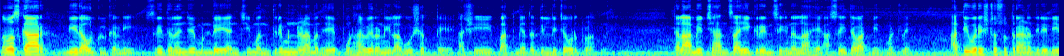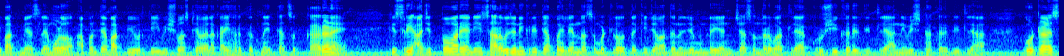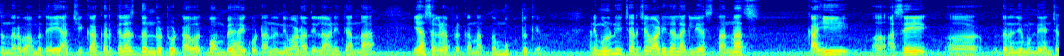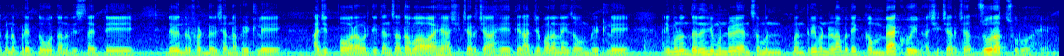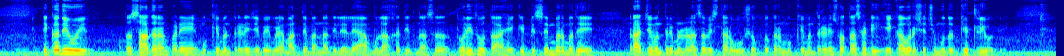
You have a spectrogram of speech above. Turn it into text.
नमस्कार मी राहुल कुलकर्णी. श्री धनंजय मुंडे यांची मंत्रिमंडळामध्ये पुन्हा विरणी लागू शकते अशी बातमी आता दिल्लीच्या वर्तुळात नाही. त्याला अमित शहांचाही ग्रीन सिग्नल आहे असंही त्या बातमीत म्हटले. अतिवरिष्ठ सूत्रानं दिलेली ही बातमी असल्यामुळं आपण त्या बातमीवरती विश्वास ठेवायला काही हरकत नाही. त्याचं कारण आहे की श्री अजित पवार यांनी सार्वजनिकरित्या पहिल्यांदा असं म्हटलं होतं की जेव्हा धनंजय मुंडे यांच्या संदर्भातल्या कृषी खरेदीतल्या निविष्ठा खरेदीतल्या घोटाळ्यासंदर्भामध्ये याचिकाकर्त्यालाच दंड ठोठावत बॉम्बे हायकोर्टानं निवाडा दिला आणि त्यांना या सगळ्या प्रकरणातनं मुक्त केलं. आणि म्हणून ही चर्चा वाढीला लागली असतानाच काही असे धनंजय मुंडे यांच्याकडनं प्रयत्न होताना दिसत आहेत ते देवेंद्र फडणवीस यांना भेटले अजित पवारावरती त्यांचा दबाव आहे अशी चर्चा आहे ते राज्यपालांनाही जाऊन भेटले. आणि म्हणून धनंजय मुंडे यांचं मं मंत्रिमंडळामध्ये कमबॅक होईल अशी चर्चा जोरात सुरू आहे. ते कधी होईल? तर साधारणपणे मुख्यमंत्र्यांनी जे वेगवेगळ्या माध्यमांना दिलेल्या मुलाखतीतनं असं ध्वनित होतं आहे की डिसेंबरमध्ये राज्य मंत्रिमंडळाचा विस्तार होऊ शकतो कारण मुख्यमंत्र्यांनी स्वतःसाठी एका वर्षाची मुदत घेतली होती.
